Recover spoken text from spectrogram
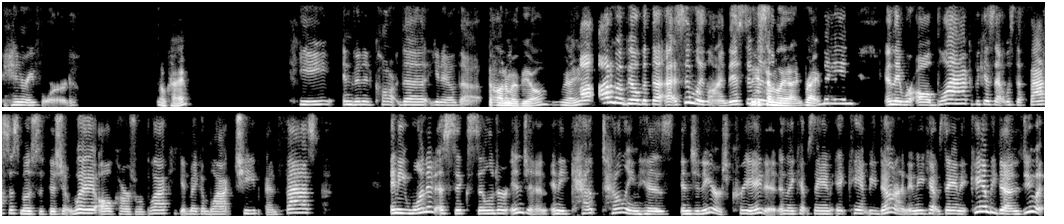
Henry Ford. Okay. He invented car the, you know, the The um, automobile, right? au- automobile, but the uh, assembly line, the assembly, the line line, right. main, and they were all black because that was the fastest, most efficient way. All cars were black. He could make them black, cheap, and fast. And he wanted a six cylinder engine. And he kept telling his engineers, create it. And they kept saying, it can't be done. And he kept saying, it can be done. Do it.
